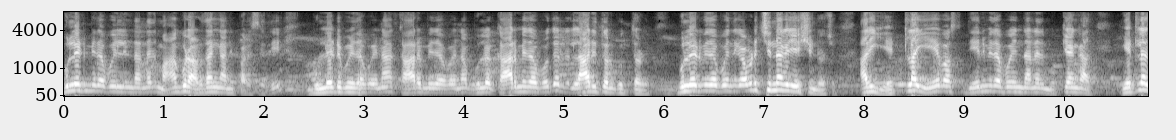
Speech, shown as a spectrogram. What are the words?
బుల్లెట్ మీద వెళ్ళిండు అనేది మాకు కూడా అర్థం కాని పరిస్థితి. బుల్లెట్ మీద పోయినా కారు మీద పోయినా బుల్లెట్ కారు మీద పోతే లారీతో కుత్తాడు బుల్లెట్ మీద పోయింది కాబట్టి చిన్నగా చేసిండొచ్చు. అది ఎట్లా ఏ వస్తు దేని మీద పోయింది అనేది ముఖ్యం కాదు. ఎట్లా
